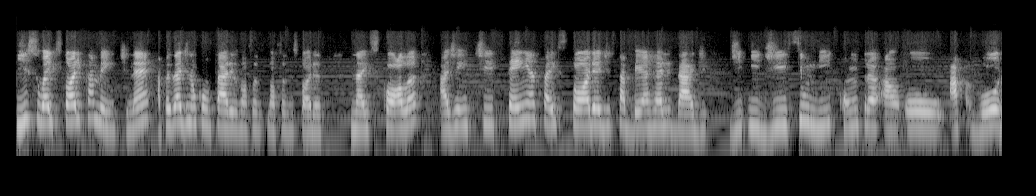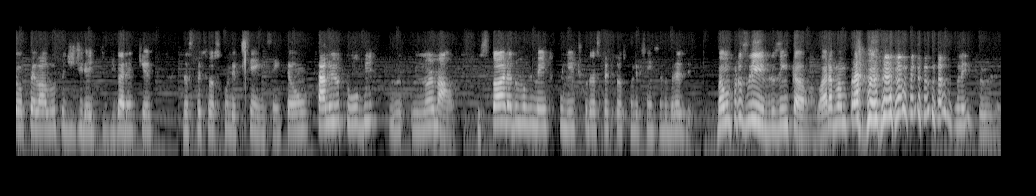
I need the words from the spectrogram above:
e isso é historicamente, né? Apesar de não contar as nossas, nossas histórias na escola, a gente tem essa história de saber a realidade de, e de se unir contra a, ou a favor ou pela luta de direitos de garantias das pessoas com deficiência. Então, tá no YouTube, normal. História do movimento político das pessoas com deficiência no Brasil. Vamos para os livros, então. Agora vamos para as leituras.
